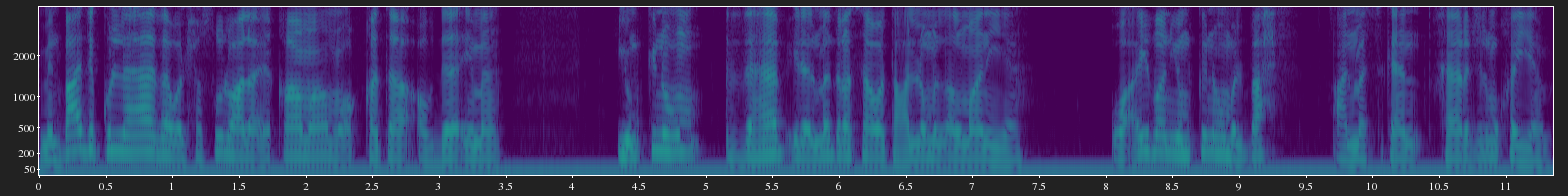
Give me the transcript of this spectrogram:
من بعد كل هذا والحصول على إقامة مؤقتة أو دائمة يمكنهم الذهاب إلى المدرسة وتعلم الألمانية. وأيضا يمكنهم البحث عن مسكن خارج المخيم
